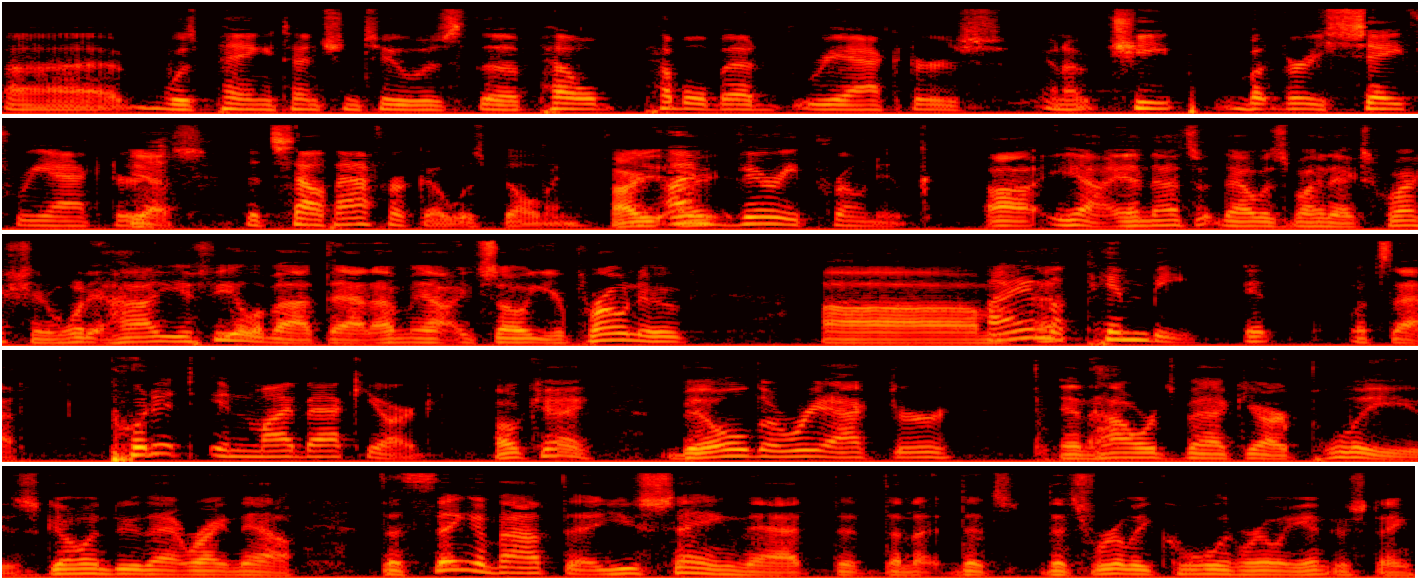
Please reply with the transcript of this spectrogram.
uh, was paying attention to was the pebble, pebble bed reactors, you know, cheap but very safe reactors Yes. that South Africa was building. Are I'm are- very pro nuke. Uh, yeah, and that's that was my next question. What, how do you feel about that? I mean, so you're pro nuke. Um, I am a uh, PIMBY. It, what's that? Put it in my backyard. Okay, build a reactor in Howard's backyard, please. Go and do that right now. The thing about the you saying that, that, that that's that's really cool and really interesting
